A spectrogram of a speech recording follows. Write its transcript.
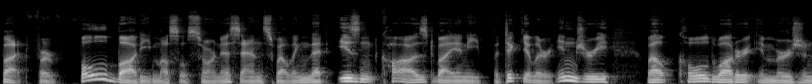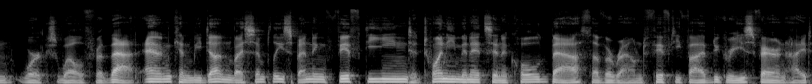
But for full body muscle soreness and swelling that isn't caused by any particular injury, well, cold water immersion works well for that and can be done by simply spending 15 to 20 minutes in a cold bath of around 55 degrees Fahrenheit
